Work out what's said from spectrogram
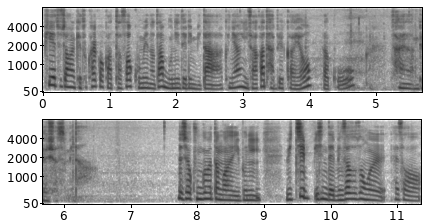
피해 주장을 계속할 것 같아서 고민하다 문의드립니다. 그냥 이사가 답일까요? 라고 사연을 남겨주셨습니다. 근데 제가 궁금했던 거는 이분이 윗집이신데 민사소송을 해서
